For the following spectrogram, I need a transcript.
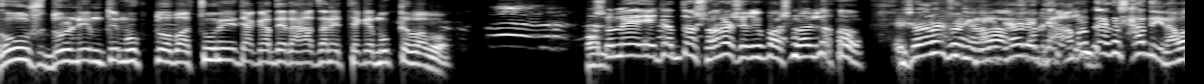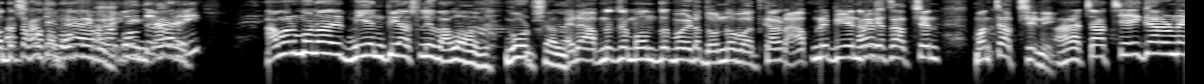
ঘুষ দুর্নীতি মুক্ত বা চুরি টাকাতে রাহাজানির থেকে মুক্ত পাবো? আসলে এটা তো সরাসরি প্রশ্ন হইল সরাসরি আমরা তো এখন স্বাধীন আমাদের তো কথা বলতে পারি। আমার মনে হয় বিএনপি আসলে ভালো হবে গুড এটা আপনার যে মন্তব্য এটা ধন্যবাদ। কারণ আপনি বিএনপি কে চাচ্ছেন মানে চাচ্ছেনি হ্যাঁ চাচ্ছি এই কারণে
